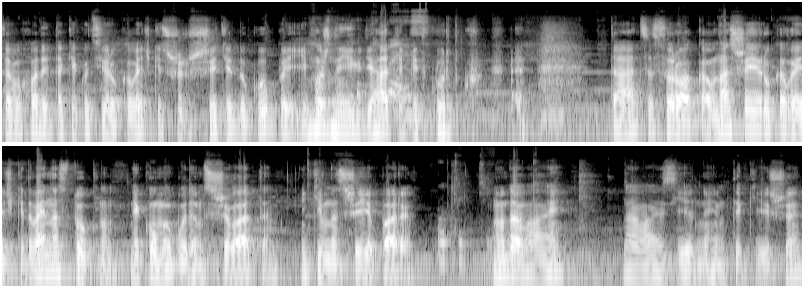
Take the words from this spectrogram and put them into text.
Це виходить так, як оці рукавички зшиті докупи, і можна їх вдягати під куртку. Та, це сорока. У нас ще є рукавички. Давай наступну. Яку ми будемо зшивати? Які в нас ще є пари? Отакі. Ну давай. Давай з'єднуємо такі ще.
